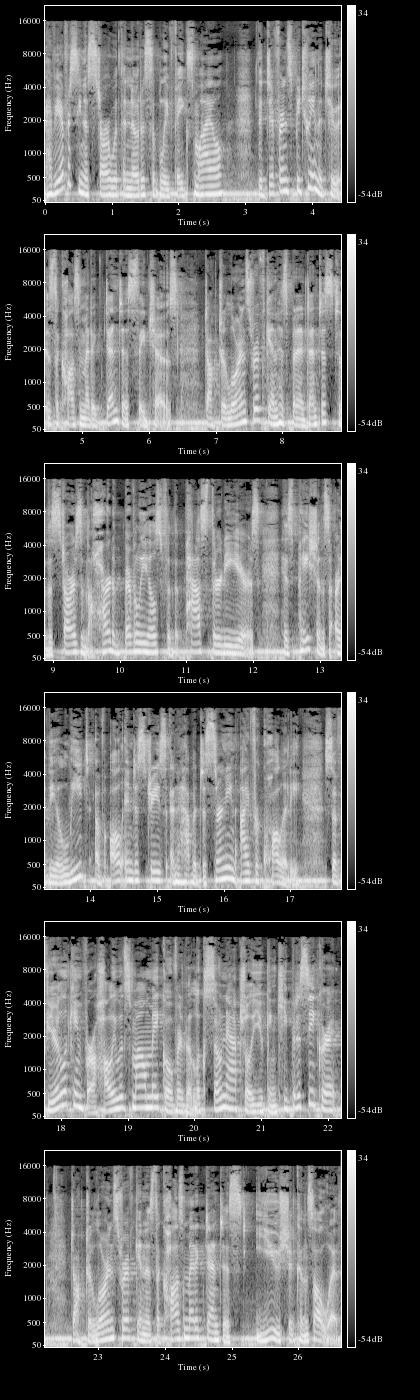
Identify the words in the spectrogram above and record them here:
Have you ever seen a star with a noticeably fake smile? The difference between the two is the cosmetic dentist they chose. Dr. Lawrence Rifkin has been a dentist to the stars in the heart of Beverly Hills for the past 30 years. His patients are the elite of all industries and have a discerning eye for quality. So if you're looking for a Hollywood smile makeover that looks so natural you can keep it a secret, Dr. Lawrence Rifkin is the cosmetic dentist you should consult with.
